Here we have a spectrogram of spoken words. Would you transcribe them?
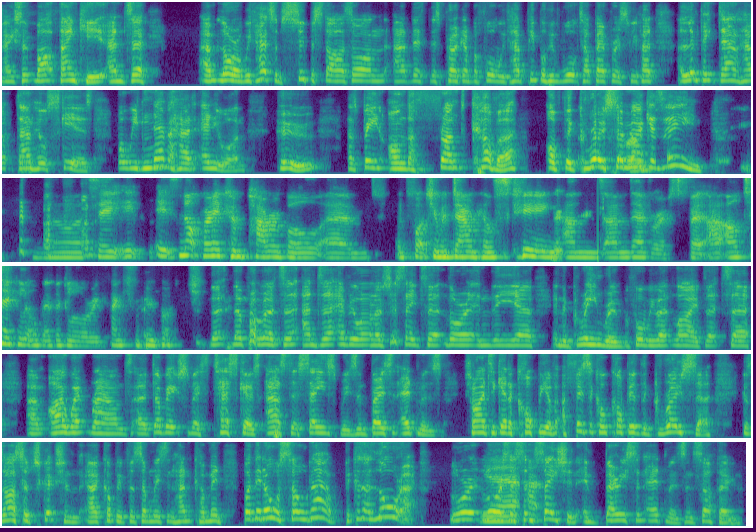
Excellent, Mark. Thank you. And uh, um, Laura, we've had some superstars on uh, this, this program before. We've had people who've walked up Everest. We've had Olympic downhill, downhill skiers, but we've never had anyone who has been on the front cover of the Grocer magazine. No, see, it, it's not very comparable, um, unfortunately, with downhill skiing and, and Everest, but I, I'll take a little bit of the glory. Thank you very much. No, no problem. Uh, And uh, everyone, I was just saying to Laura in the uh, in the green room before we went live that uh, um, I went round uh, WH Smith, Tesco's, Asda, Sainsbury's, and Bury St Edmunds trying to get a copy of a physical copy of the Grocer because our subscription uh, copy for some reason hadn't come in, but they'd all sold out because of Laura. Laura, Laura's Yeah, a I- sensation in Bury St Edmunds in Suffolk.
